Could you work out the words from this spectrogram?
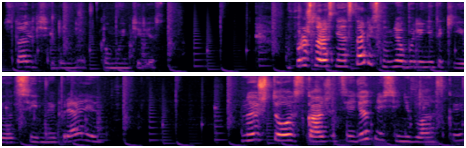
Остались или нет, кому интересно. В прошлый раз не остались, но у меня были не такие вот сильные пряди. Ну и что скажете? Идет мне синевлаской?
